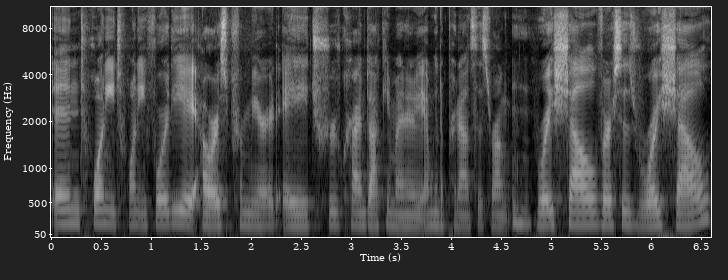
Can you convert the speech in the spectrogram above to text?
in 2020, 48 Hours premiered a true crime documentary. I'm going to pronounce this wrong. Roychelle versus Roychelle,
